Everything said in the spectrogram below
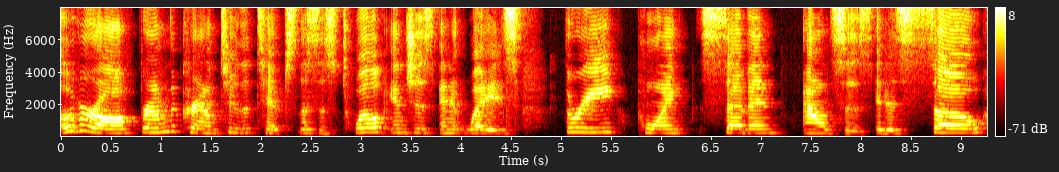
Overall, from the crown to the tips, this is 12 inches and it weighs 3.7 ounces. It is so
